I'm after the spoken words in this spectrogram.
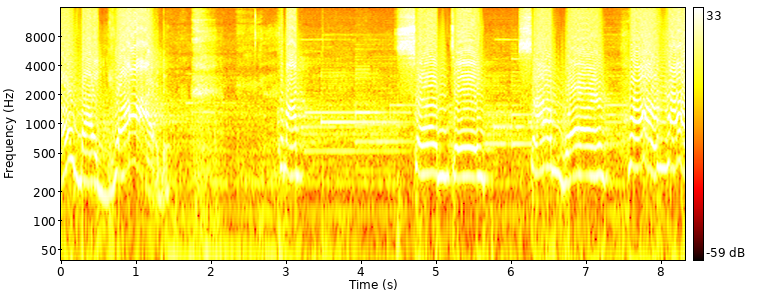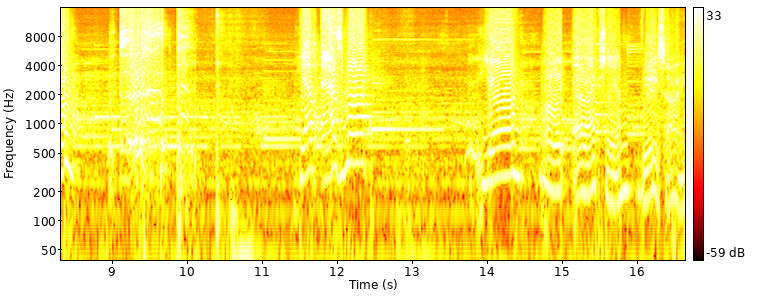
Oh my god! Come on. Someday, somewhere. Oh, You have asthma? Yeah. Oh, oh, actually, I'm very sorry.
